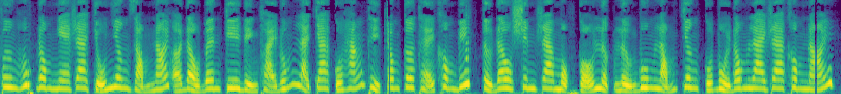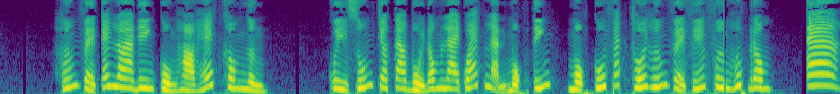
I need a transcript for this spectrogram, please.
Phương Húc Đông nghe ra chủ nhân giọng nói ở đầu bên kia điện thoại đúng là cha của hắn thì trong cơ thể không biết từ đâu sinh ra một cổ lực lượng buông lỏng chân của Bùi Đông Lai ra không nói. Hướng về cái loa điên cuồng hò hét không ngừng. Quỳ xuống cho ta Bùi Đông Lai quát lạnh một tiếng, một cú phách thối hướng về phía Phương Húc Đông. A!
